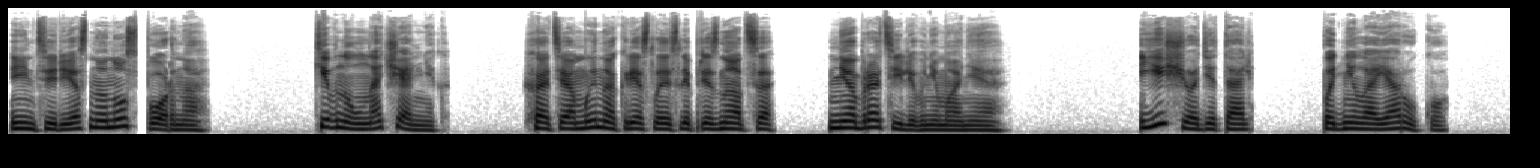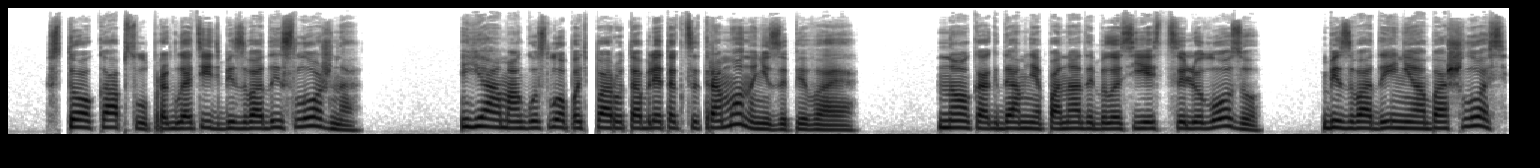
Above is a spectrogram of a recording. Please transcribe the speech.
«Интересно, но спорно», — кивнул начальник. «Хотя мы на кресло, если признаться, не обратили внимания». Еще деталь», — подняла я руку. «Сто капсул проглотить без воды сложно. Я могу слопать пару таблеток цитрамона, не запивая. Но когда мне понадобилось есть целлюлозу, без воды не обошлось.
